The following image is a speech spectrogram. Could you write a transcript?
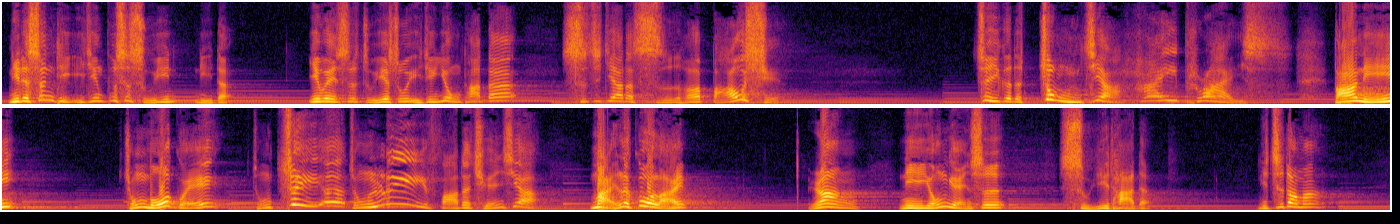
你的身体已经不是属于你的。因为是主耶稣已经用他的十字架的死和宝血，这个的重价 （high price），把你从魔鬼、从罪恶、从律法的权下买了过来，让你永远是属于他的。你知道吗？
